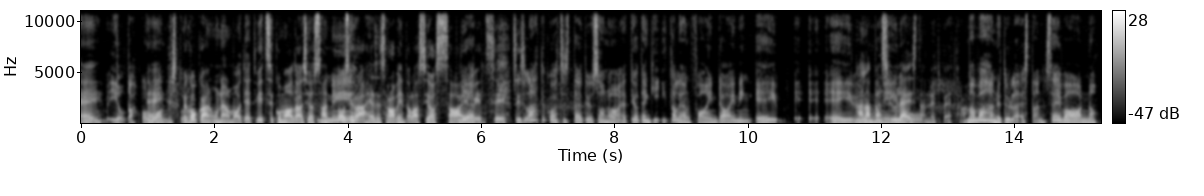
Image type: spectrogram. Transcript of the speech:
Ei. ilta ollut Ei, onnistunut. me koko ajan unelmoitiin, että vitsi kun me oltaisiin jossain Niin. niin. tosi rähjäisessä ravintolassa jossain, Jep. vitsi. Siis lähtökohtaisesti täytyy sanoa, että jotenkin Italian fine dining ei... ei, ei Äläpäs niinku- yleistä nyt, Petra. Mä vähän nyt yleistän. Se ei vaan nappaa.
